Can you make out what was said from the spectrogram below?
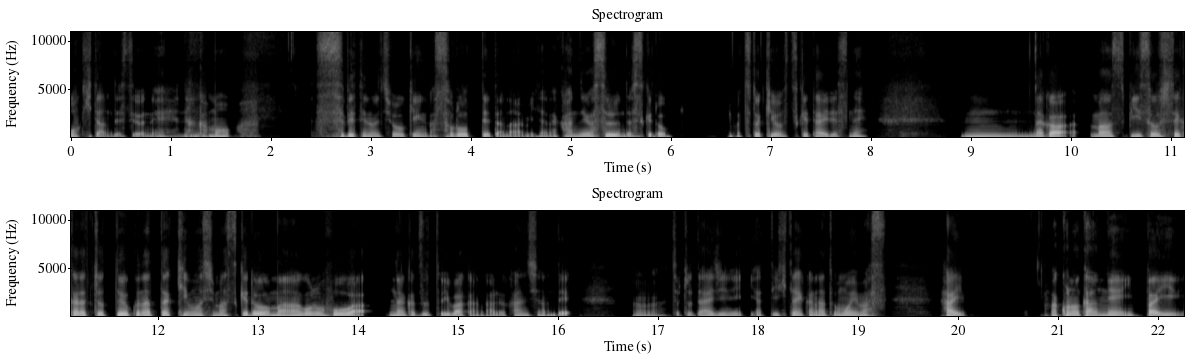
起きたんですよね。なんかもう、全ての条件が揃ってたなみたいな感じがするんですけど、ま、ちょっと気をつけたいですね。うーん、なんかマウスピースをしてからちょっと良くなった気もしますけど、まあ、顎の方はなんかずっと違和感がある感じなんで、うん、ちょっと大事にやっていきたいかなと思います。はい。まあ、この間ね、いっぱい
